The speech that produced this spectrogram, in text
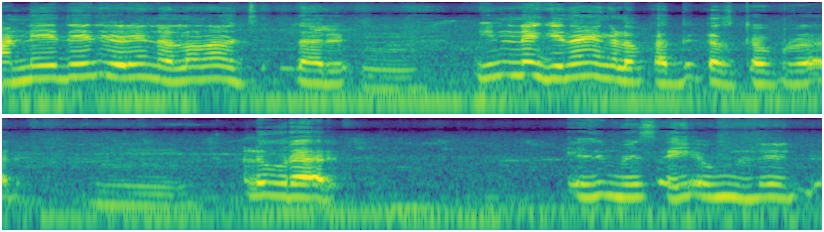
அன்னைய தேதி வரையும் நல்லா தான் வச்சுருந்தாரு இன்னைக்கு தான் எங்களை பார்த்து கஷ்டப்படுறாரு. அழுகுறாரு. எதுவுமே செய்ய முடியல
